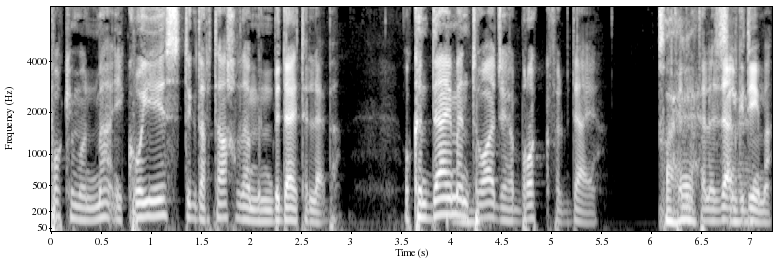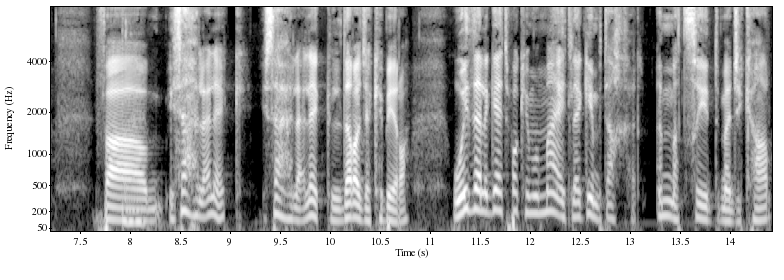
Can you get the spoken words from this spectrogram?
بوكيمون مائي كويس تقدر تاخذه من بداية اللعبة وكنت دائما. تواجه بروك في البداية صحيح في الأجزاء. القديمة فيسهل عليك يسهل عليك لدرجة كبيرة وإذا لقيت بوكيمون مائي تلاقيه متأخر إما تصيد Magikarp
